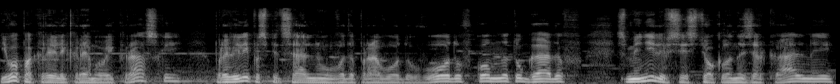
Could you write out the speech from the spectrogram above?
его покрыли кремовой краской, провели по специальному водопроводу воду в комнату гадов, сменили все стекла на зеркальные,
